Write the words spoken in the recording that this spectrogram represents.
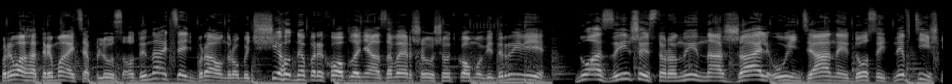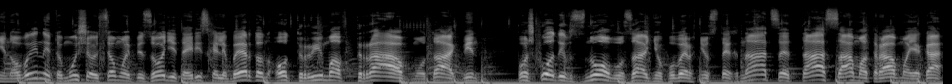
Перевага тримається плюс 11. Браун робить ще одне перехоплення, завершує у швидкому відриві. Ну а з іншої сторони, на жаль, у Індіани досить невтішні новини, тому що у цьому епізоді Тайріс Халібертон отримав травму. Так, він пошкодив знову задню поверхню стегна. Це та сама травма, яка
